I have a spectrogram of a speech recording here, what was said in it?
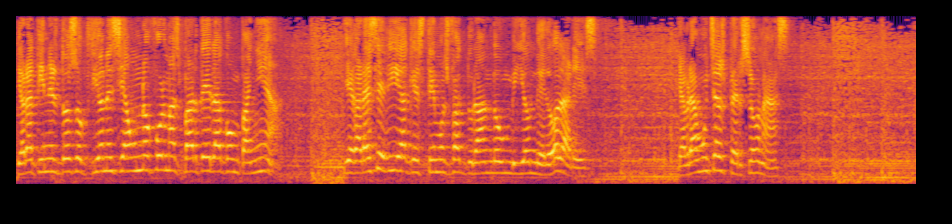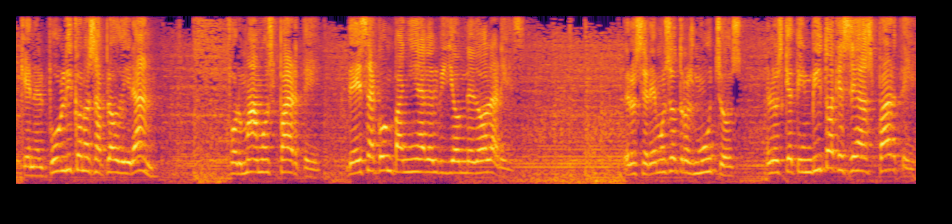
Y ahora tienes dos opciones si aún no formas parte de la compañía. Llegará ese día que estemos facturando un billón de dólares. Y habrá muchas personas que en el público nos aplaudirán. Formamos parte de esa compañía del billón de dólares. Pero seremos otros muchos en los que te invito a que seas parte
